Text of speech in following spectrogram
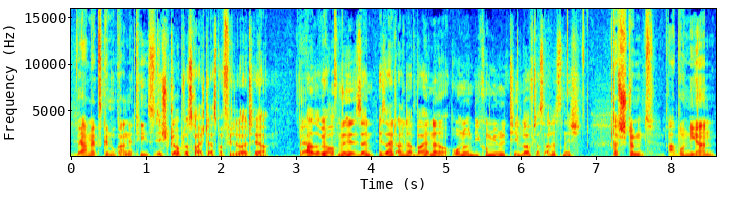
wir haben jetzt genug angeteased. Ich glaube, das reicht erstmal für die Leute, ja. ja. Also wir hoffen, ihr seid, ihr seid alle dabei, ne? Ohne die Community läuft das alles nicht. Das stimmt. Abonnieren,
